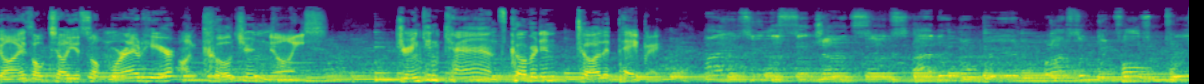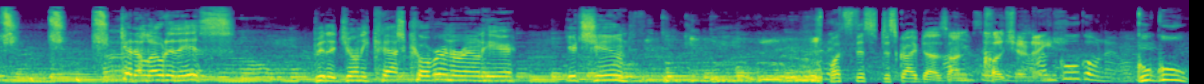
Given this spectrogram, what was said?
Guys, I'll tell you something. We're out here on Culture Night. Drinking cans covered in toilet paper. I ain't seen the sunshine since I don't know when, but I'm slipping Folsom Prison. Get a load of this. Bit of Johnny Cash covering around here. You're tuned. What's this described as on Culture I'm Night? Google now. Google.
